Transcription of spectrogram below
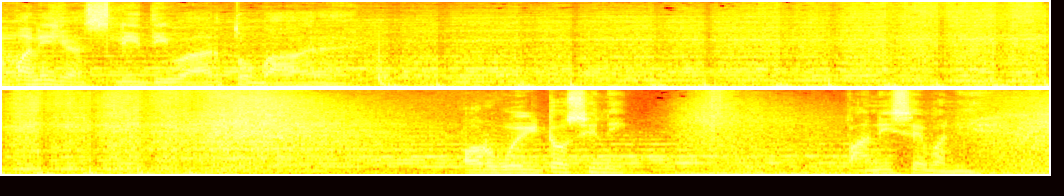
पानी की असली दीवार तो बाहर है। और वो ईटों से नहीं, पानी से बनी है।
